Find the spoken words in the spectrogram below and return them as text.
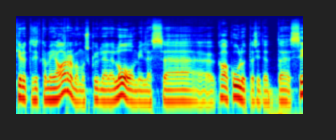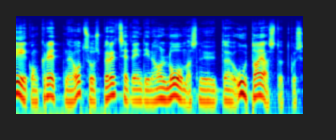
kirjutasid ka meie arvamusküljele loo, milles ka kuulutasid, et see konkreetne otsus pretsedendina on loomas nüüd uut ajastut, kus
